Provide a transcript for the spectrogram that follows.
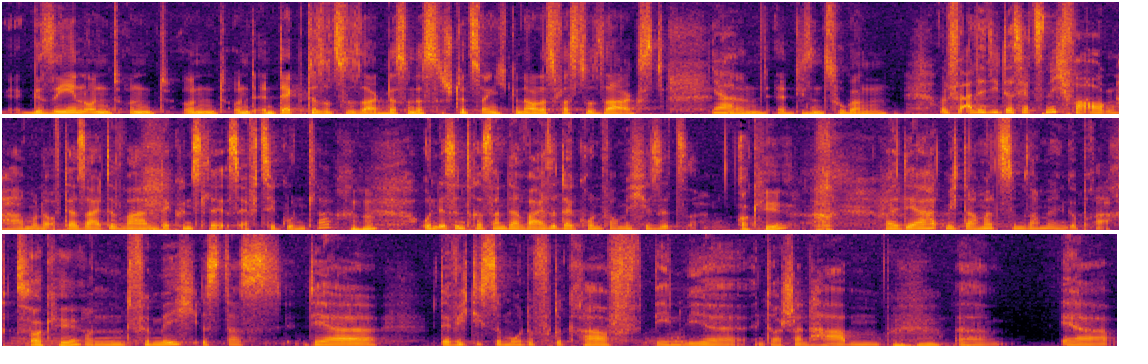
gesehen und, und, und, und entdeckte sozusagen das. Und das stützt eigentlich genau das, was du sagst, ja. Ähm, äh, diesen Zugang. Und für alle, die das jetzt nicht vor Augen haben und auf der Seite waren, der Künstler ist FC Gundlach mhm. und ist interessanterweise der Grund, warum ich hier sitze. Okay. Weil der hat mich damals zum Sammeln gebracht. Okay. Und für mich ist das der, der wichtigste Modefotograf, den wir in Deutschland haben. Mhm. Äh, er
